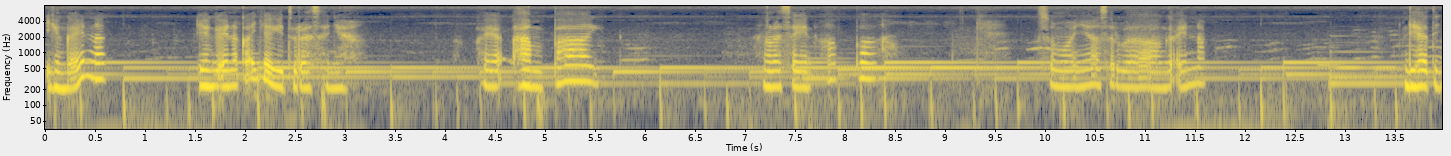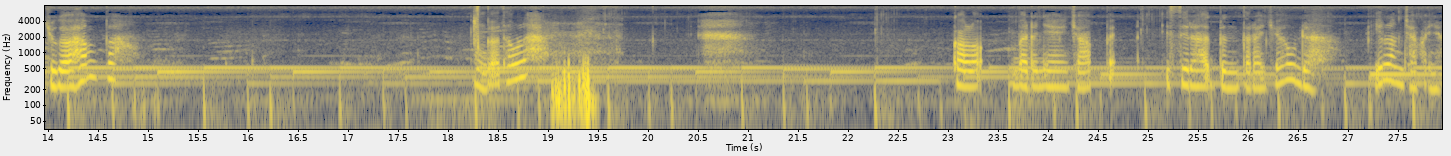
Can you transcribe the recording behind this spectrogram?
ya nggak enak. Ya nggak enak aja gitu rasanya. Kayak hampa ngerasain apa? Semuanya serba nggak enak di hati juga hampa. Nggak tau lah. Kalau badannya yang capek istirahat bentar aja udah hilang capeknya.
